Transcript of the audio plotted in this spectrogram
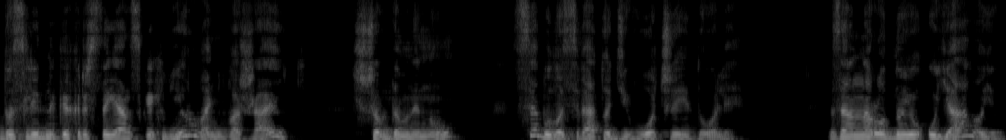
Дослідники християнських вірувань вважають, що в давнину це було свято дівочої долі. За народною уявою,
